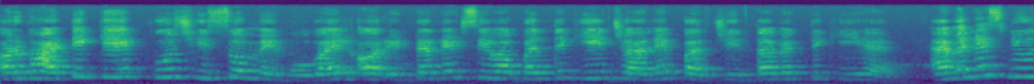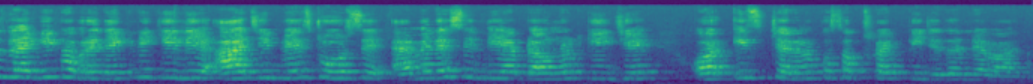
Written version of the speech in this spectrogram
और घाटी के कुछ हिस्सों में मोबाइल और इंटरनेट सेवा बंद किए जाने पर चिंता व्यक्त की है। M N S news live की खबरें देखने के लिए आज ही प्ले स्टोर से M N S Hindi app download कीजिए और इस चैनल को सब्सक्राइब कीजिए। धन्यवाद।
